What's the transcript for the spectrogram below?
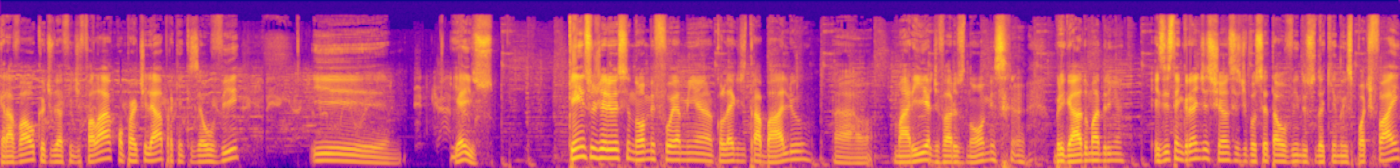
gravar o que eu tiver a fim de falar, compartilhar para quem quiser ouvir. E e é isso. Quem sugeriu esse nome foi a minha colega de trabalho, a Maria de vários nomes. Obrigado, madrinha. Existem grandes chances de você estar tá ouvindo isso daqui no Spotify,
